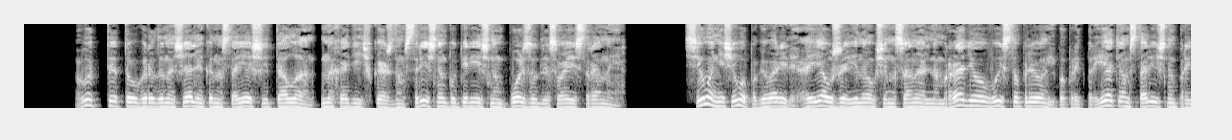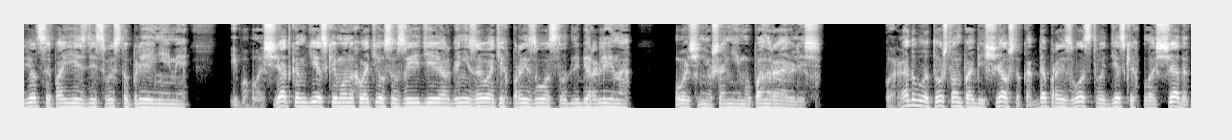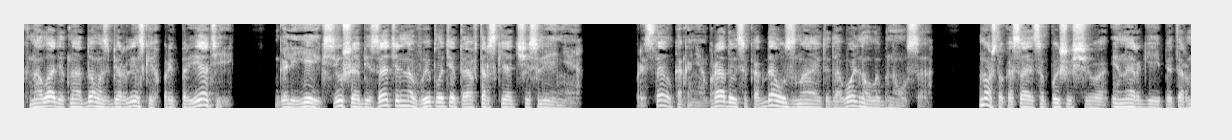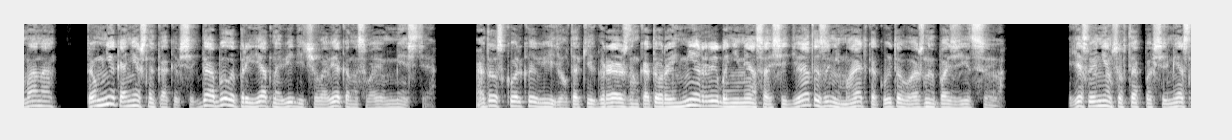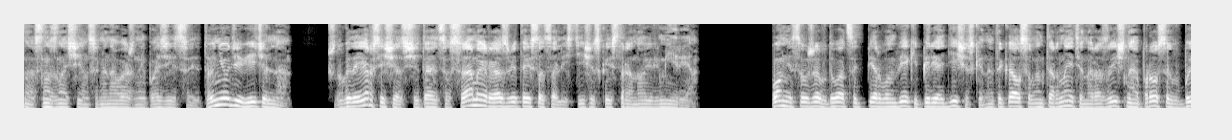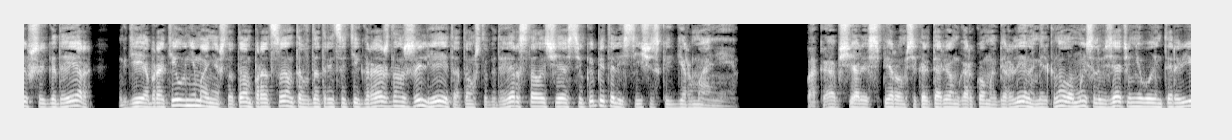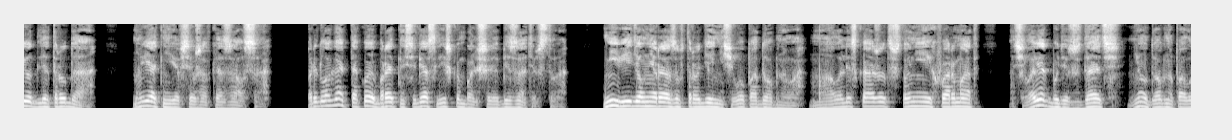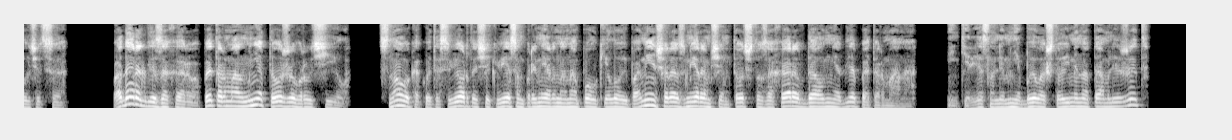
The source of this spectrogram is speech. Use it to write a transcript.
Вот это у городоначальника настоящий талант — находить в каждом встречном поперечном пользу для своей страны. Всего ничего поговорили, а я уже и на общенациональном радио выступлю, и по предприятиям столичным придется поездить с выступлениями, и по площадкам детским он охватился за идею организовать их производство для Берлина. Очень уж они ему понравились. Порадовало то, что он пообещал, что когда производство детских площадок наладят на одном из берлинских предприятий, Галие и Ксюша обязательно выплатят авторские отчисления. Представил, как они обрадуются, когда узнают, и довольно улыбнулся. Но что касается пышущего энергии Петермана, то мне, конечно, как и всегда, было приятно видеть человека на своем месте. А то сколько видел таких граждан, которые ни рыба, ни мясо, а сидят и занимают какую-то важную позицию. Если у немцев так повсеместно с назначенцами на важные позиции, то неудивительно, что ГДР сейчас считается самой развитой социалистической страной в мире. Помнится, уже в 21 веке периодически натыкался в интернете на различные опросы в бывшей ГДР, где я обратил внимание, что там процентов до 30 граждан жалеет о том, что ГДР стала частью капиталистической Германии. Пока общались с первым секретарем горкома Берлина, мелькнула мысль взять у него интервью для труда, но я от нее все же отказался. Предлагать такое брать на себя слишком большие обязательства. Не видел ни разу в труде ничего подобного. Мало ли скажут, что не их формат, а человек будет ждать, неудобно получится. Подарок для Захарова Петерман мне тоже вручил. Снова какой-то сверточек весом примерно на полкило и поменьше размером, чем тот, что Захаров дал мне для Петермана. Интересно ли мне было, что именно там лежит?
